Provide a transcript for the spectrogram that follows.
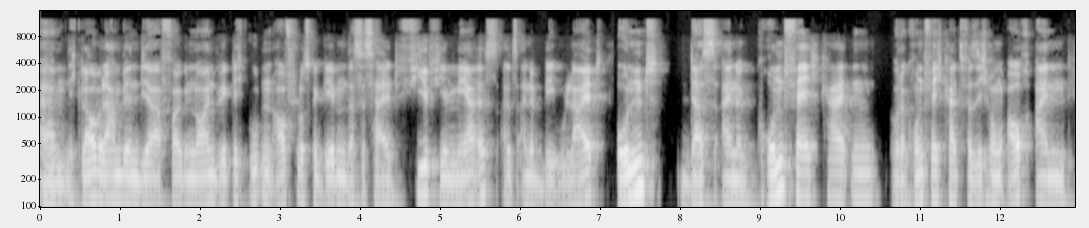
Ähm, ich glaube, da haben wir in der Folge 9 wirklich guten Aufschluss gegeben, dass es halt viel, viel mehr ist als eine BU Light und dass eine Grundfähigkeiten oder Grundfähigkeitsversicherung auch einen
